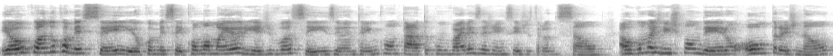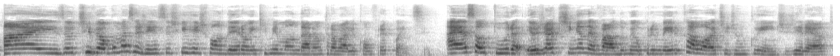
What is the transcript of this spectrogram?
Eu, quando comecei, eu comecei como a maioria de vocês, eu entrei em contato com várias agências de tradução. Algumas responderam, outras não, mas eu tive algumas agências que responderam e que me mandaram trabalho com frequência. A essa altura, eu já tinha levado o meu primeiro calote de um cliente direto.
